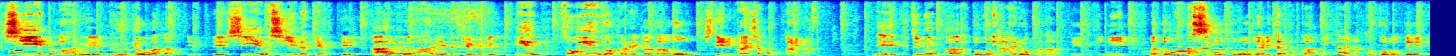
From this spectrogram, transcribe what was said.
CA と RA 分業型って言って CA は CA だけやって RA は RA だけをやるっていうそういう分かれ方をしている会社もあります。で自分がどこに入ろうかなっていう時に、まあ、どんな仕事をやりたいのかみたいなところで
